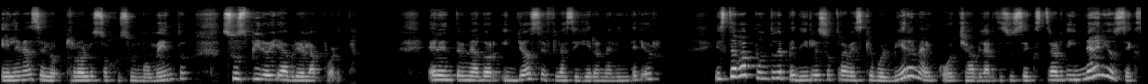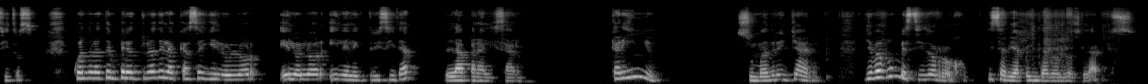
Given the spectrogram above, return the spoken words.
Elena cerró los ojos un momento, suspiró y abrió la puerta. El entrenador y Joseph la siguieron al interior. Estaba a punto de pedirles otra vez que volvieran al coche a hablar de sus extraordinarios éxitos, cuando la temperatura de la casa y el olor, el olor y la electricidad la paralizaron. Cariño. Su madre Jana llevaba un vestido rojo y se había pintado los labios.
